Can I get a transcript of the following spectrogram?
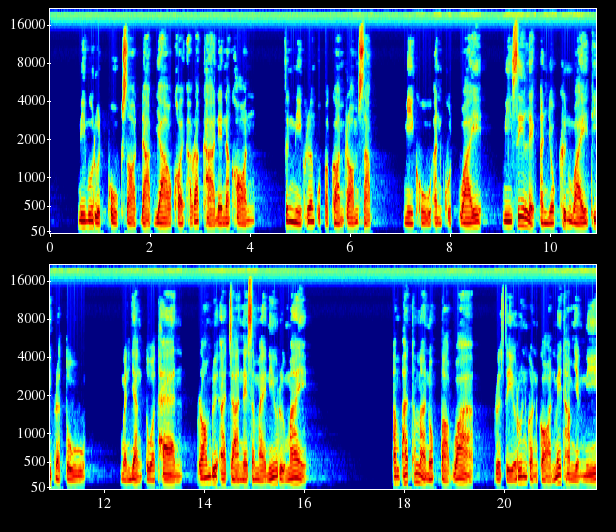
ๆ มีบุรุษผูกสอดดาบยาวคอยอารักขาในนคร ซึ่งมีเครื่องอุปกรณ์พร้อมสับ มีคูอันขุดไว้ มีซี่เหล็กอันยกขึ้นไว้ที่ประตู เหมือนอย่างตัวแทน พร้อมด้วยอาจารย์ในสมัยนี้หรือไม่ อัมพัทธมานพตอบว่าฤาษีรุ่นก่อนๆไม่ทำอย่างนี้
